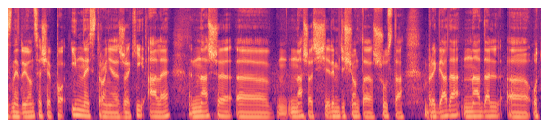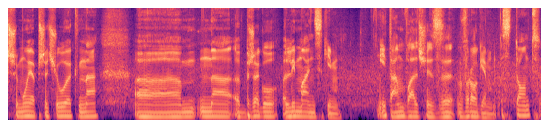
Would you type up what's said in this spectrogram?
znajdujące się po innej stronie rzeki, ale nasze, e, nasza 76. Brygada nadal otrzymuje przyciółek na, na brzegu limańskim i tam walczy z wrogiem. Stąd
